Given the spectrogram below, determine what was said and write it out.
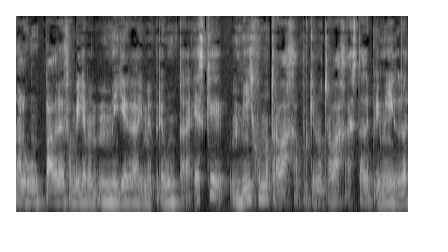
algún padre de familia me, llega y me pregunta, es que mi hijo no trabaja, ¿por qué no trabaja? Está deprimido.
